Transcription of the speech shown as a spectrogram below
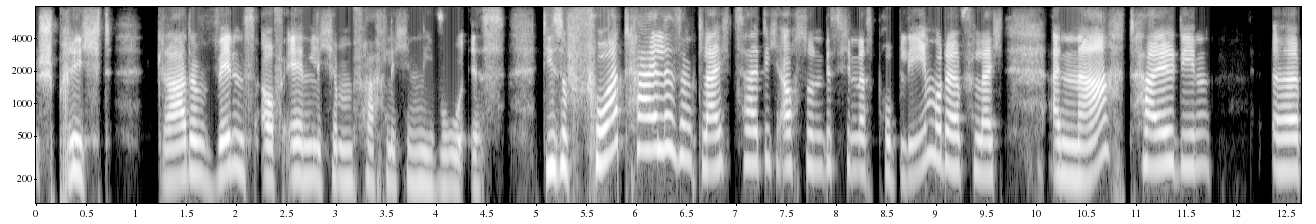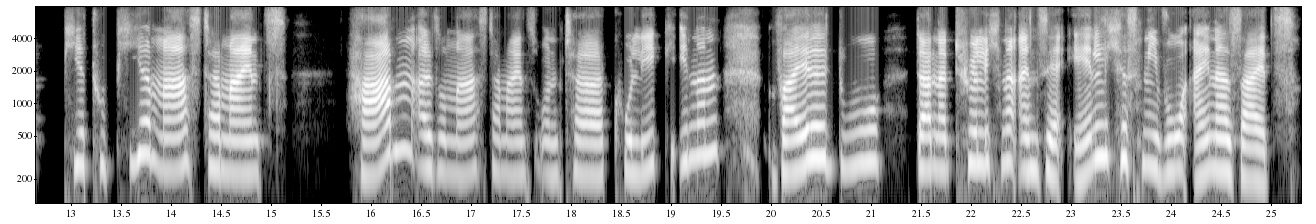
spricht. Gerade wenn es auf ähnlichem fachlichen Niveau ist. Diese Vorteile sind gleichzeitig auch so ein bisschen das Problem oder vielleicht ein Nachteil, den äh, Peer-to-Peer-Masterminds haben, also Masterminds unter KollegInnen, weil du da natürlich ne, ein sehr ähnliches Niveau einerseits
